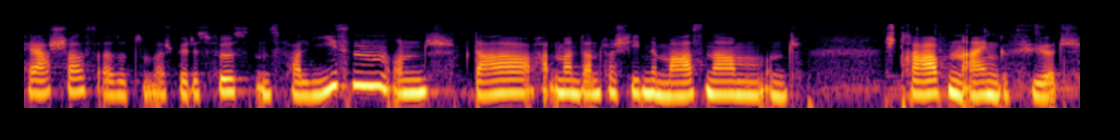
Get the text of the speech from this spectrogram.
Herrschers, also zum Beispiel des Fürstens, verließen und da hat man dann verschiedene Maßnahmen und Strafen eingeführt.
